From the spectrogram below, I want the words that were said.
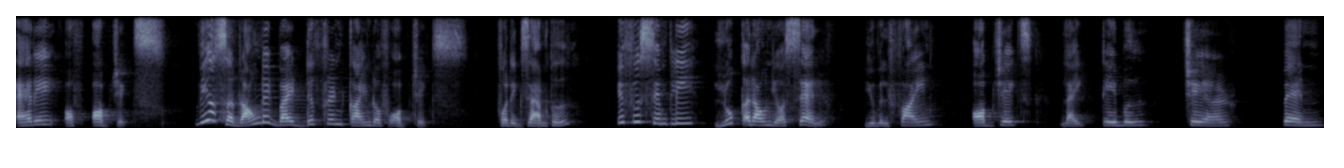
array of objects. We are surrounded by different kind of objects. For example, if you simply look around yourself, you will find objects like table, chair, pen,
